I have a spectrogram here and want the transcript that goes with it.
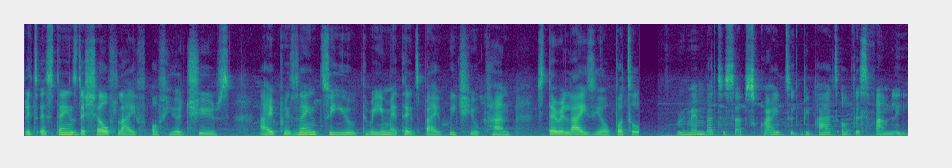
it extends the shelf life of your juice. I present to you three methods by which you can sterilize your bottle. Remember to subscribe to be part of this family.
